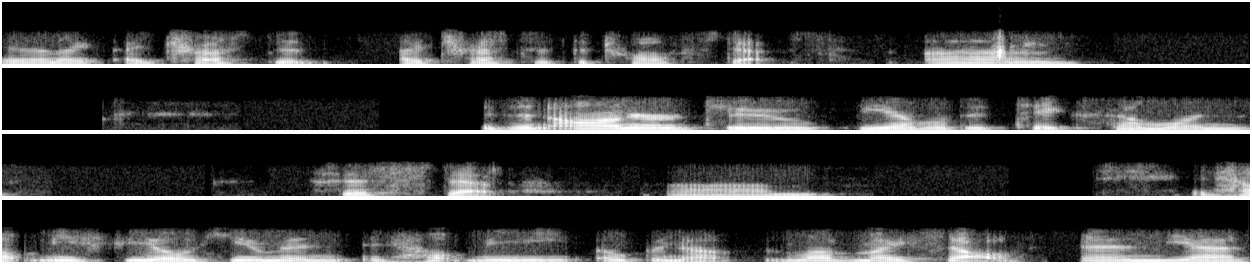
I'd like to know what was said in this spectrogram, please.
and I, I trusted. I trusted the 12 steps. Um, it's an honor to be able to take someone's fifth step. Um, it helped me feel human. It helped me open up, love myself. And yes,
